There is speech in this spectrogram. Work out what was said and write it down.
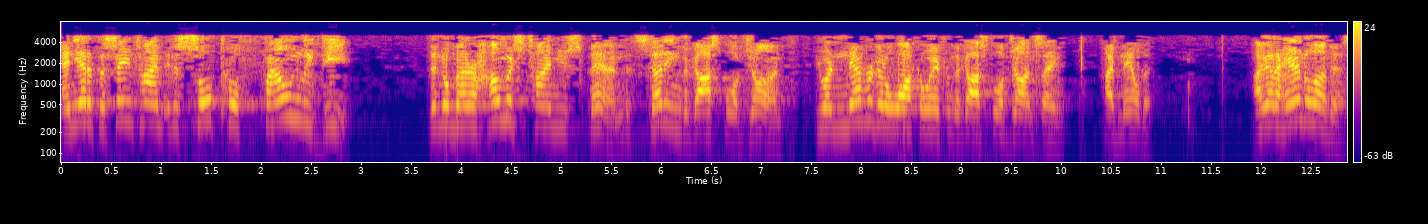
And yet, at the same time, it is so profoundly deep that no matter how much time you spend studying the Gospel of John, you are never going to walk away from the Gospel of John saying, I've nailed it. I got a handle on this.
